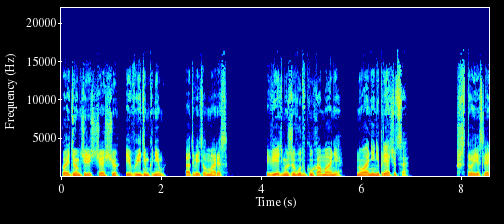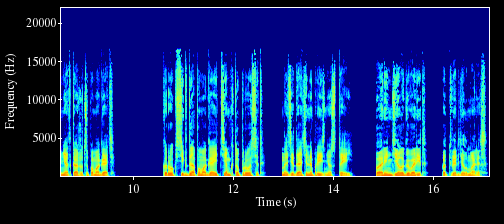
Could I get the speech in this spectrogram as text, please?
«Пойдем через чащу и выйдем к ним», — ответил Марис. Ведьмы живут в глухомане, но они не прячутся. Что, если они откажутся помогать? Круг всегда помогает тем, кто просит, назидательно произнес Тей. Парень дело говорит, подтвердил Марис.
